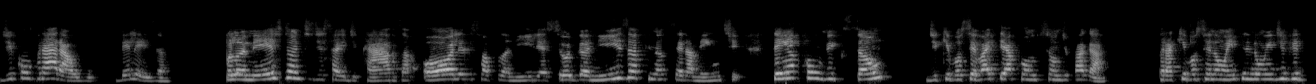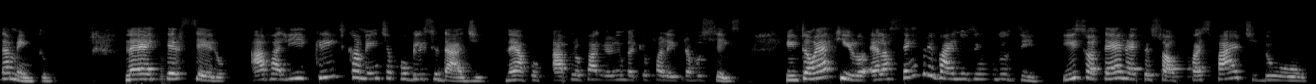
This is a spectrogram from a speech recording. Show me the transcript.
de comprar algo. Beleza. Planeja antes de sair de casa, olha sua planilha, se organiza financeiramente, tenha convicção de que você vai ter a condição de pagar, para que você não entre no endividamento. Né? Terceiro, avalie criticamente a publicidade, né? A, a propaganda que eu falei para vocês. Então é aquilo, ela sempre vai nos induzir. Isso até, né, pessoal, faz parte do,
